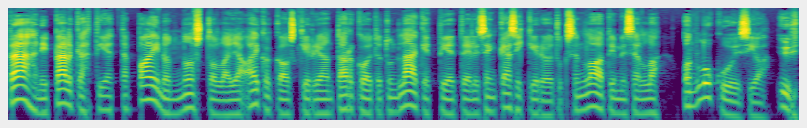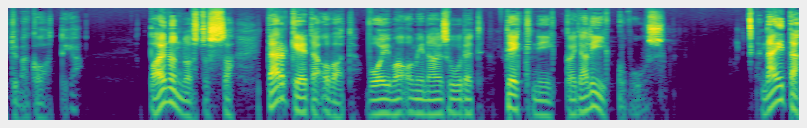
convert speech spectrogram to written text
päähäni pälkähti, että painon nostolla ja aikakauskirjaan tarkoitetun lääketieteellisen käsikirjoituksen laatimisella on lukuisia yhtymäkohtia. Painonnostossa tärkeitä ovat voimaominaisuudet, tekniikka ja liikkuvuus. Näitä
